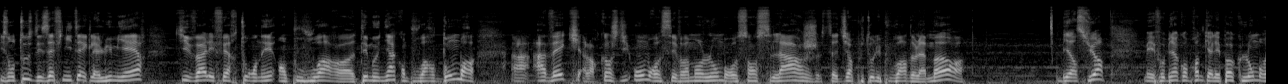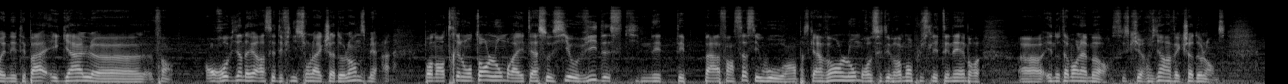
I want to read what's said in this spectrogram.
ils ont tous des affinités avec la lumière qui va les faire tourner en pouvoir euh, démoniaque, en pouvoir d'ombre euh, avec, alors quand je dis ombre c'est vraiment l'ombre au sens large, c'est-à-dire plutôt les pouvoirs de la mort bien sûr, mais il faut bien comprendre qu'à l'époque l'ombre n'était pas égale, euh, enfin on revient d'ailleurs à cette définition là avec Shadowlands, mais pendant très longtemps l'ombre a été associée au vide, ce qui n'était pas, enfin ça c'est WoW, hein, parce qu'avant l'ombre c'était vraiment plus les ténèbres et notamment la mort, c'est ce qui revient avec Shadowlands.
